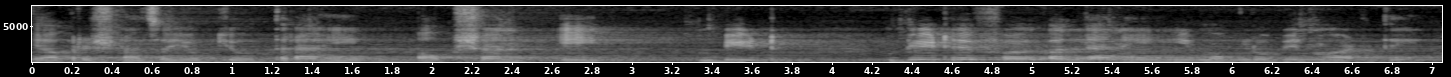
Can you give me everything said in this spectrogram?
या प्रश्नाचं योग्य उत्तर आहे ऑप्शन ए बीट. बीट हे फळ खाल्ल्याने हिमोग्लोबिन वाढते.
